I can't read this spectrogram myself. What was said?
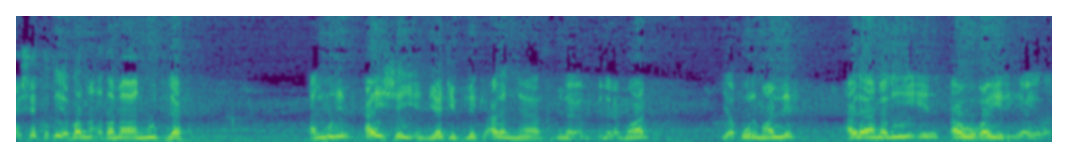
أشياء كثيرة ضمان متلف. المهم أي شيء يجب لك على الناس من من الأموال يقول المؤلف على مليء أو غيره أيضا.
